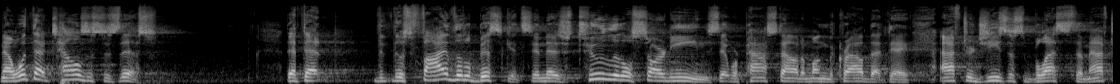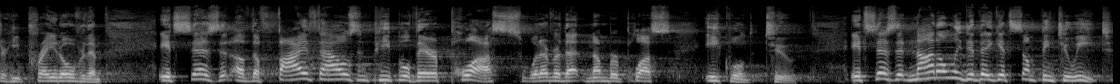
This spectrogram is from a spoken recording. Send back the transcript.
Now, what that tells us is this that, that those five little biscuits and those two little sardines that were passed out among the crowd that day after Jesus blessed them, after he prayed over them, it says that of the 5,000 people there plus, whatever that number plus equaled to, it says that not only did they get something to eat,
